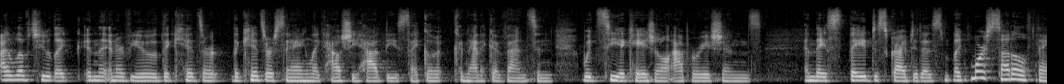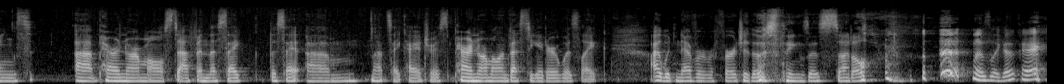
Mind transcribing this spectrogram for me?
I love to like in the interview the kids are the kids are saying like how she had these psychokinetic events and would see occasional apparitions and they they described it as like more subtle things uh, paranormal stuff and the psych the um not psychiatrist paranormal investigator was like I would never refer to those things as subtle. I was like okay.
